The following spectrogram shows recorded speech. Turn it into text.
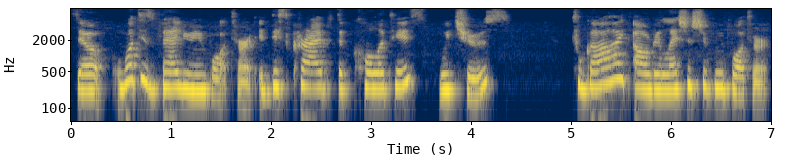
So, what is value in water? It describes the qualities we choose to guide our relationship with water,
